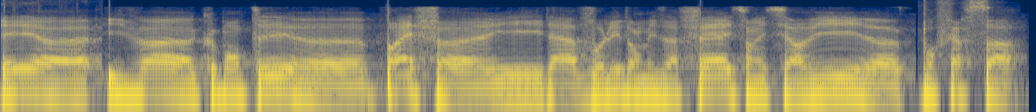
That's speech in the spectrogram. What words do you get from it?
Et euh, il va commenter, euh, bref, euh, il a volé dans mes affaires, il s'en est servi euh, pour faire ça.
